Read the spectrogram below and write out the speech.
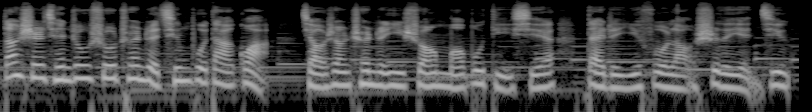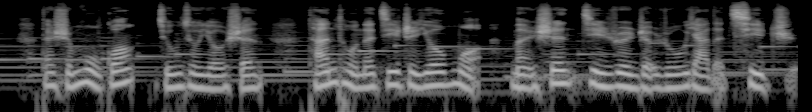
当时钱钟书穿着青布大褂，脚上穿着一双毛布底鞋，戴着一副老式的眼镜，但是目光炯炯有神，谈吐呢机智幽默，满身浸润着儒雅的气质。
